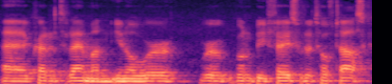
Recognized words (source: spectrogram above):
uh, credit to them, and you know we're we're going to be faced with a tough task.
